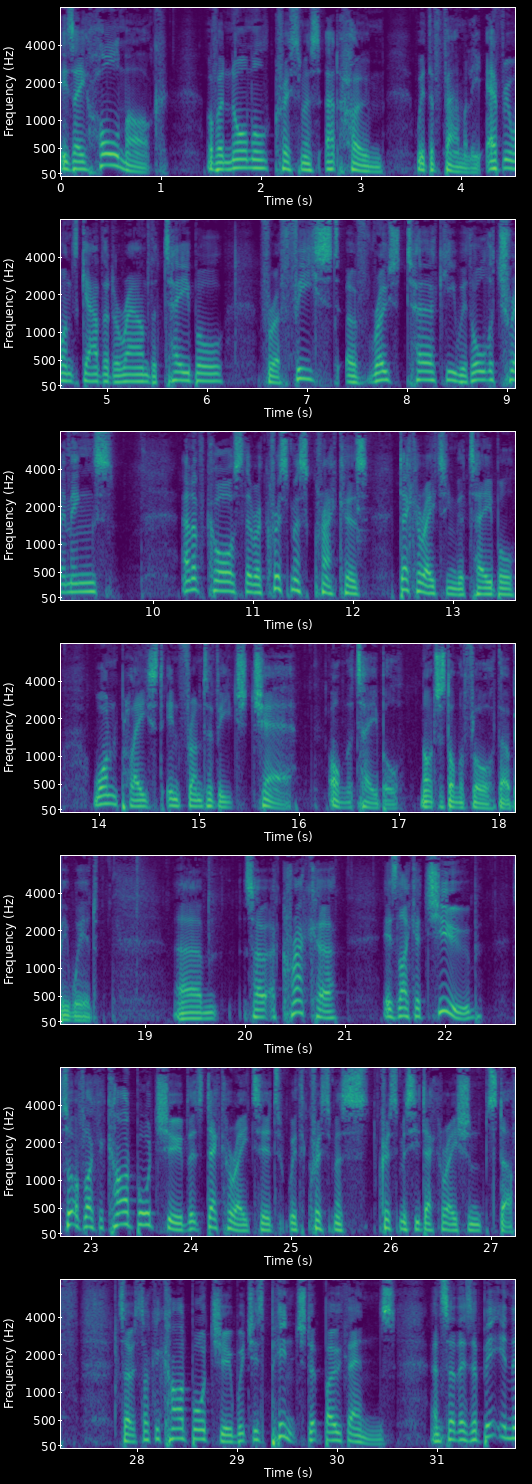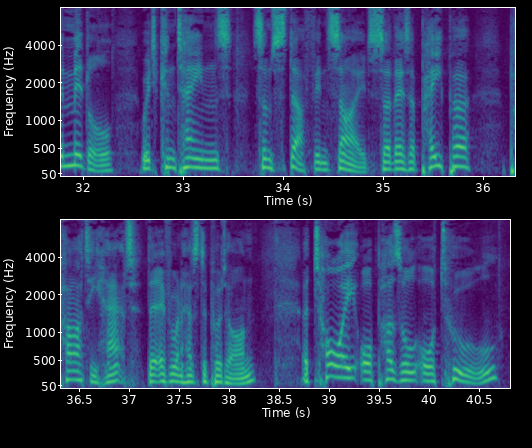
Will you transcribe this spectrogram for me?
is a hallmark of a normal Christmas at home with the family. Everyone's gathered around the table for a feast of roast turkey with all the trimmings And of course, there are Christmas crackers decorating the table, one placed in front of each chair on the table, not just on the floor. That would be weird. Um, so a cracker is like a tube, sort of like a cardboard tube that's decorated with Christmas Christmassy decoration stuff. So it's like a cardboard tube which is pinched at both ends, and so there's a bit in the middle which contains some stuff inside. So there's a paper party hat that everyone has to put on, a toy or puzzle or tool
